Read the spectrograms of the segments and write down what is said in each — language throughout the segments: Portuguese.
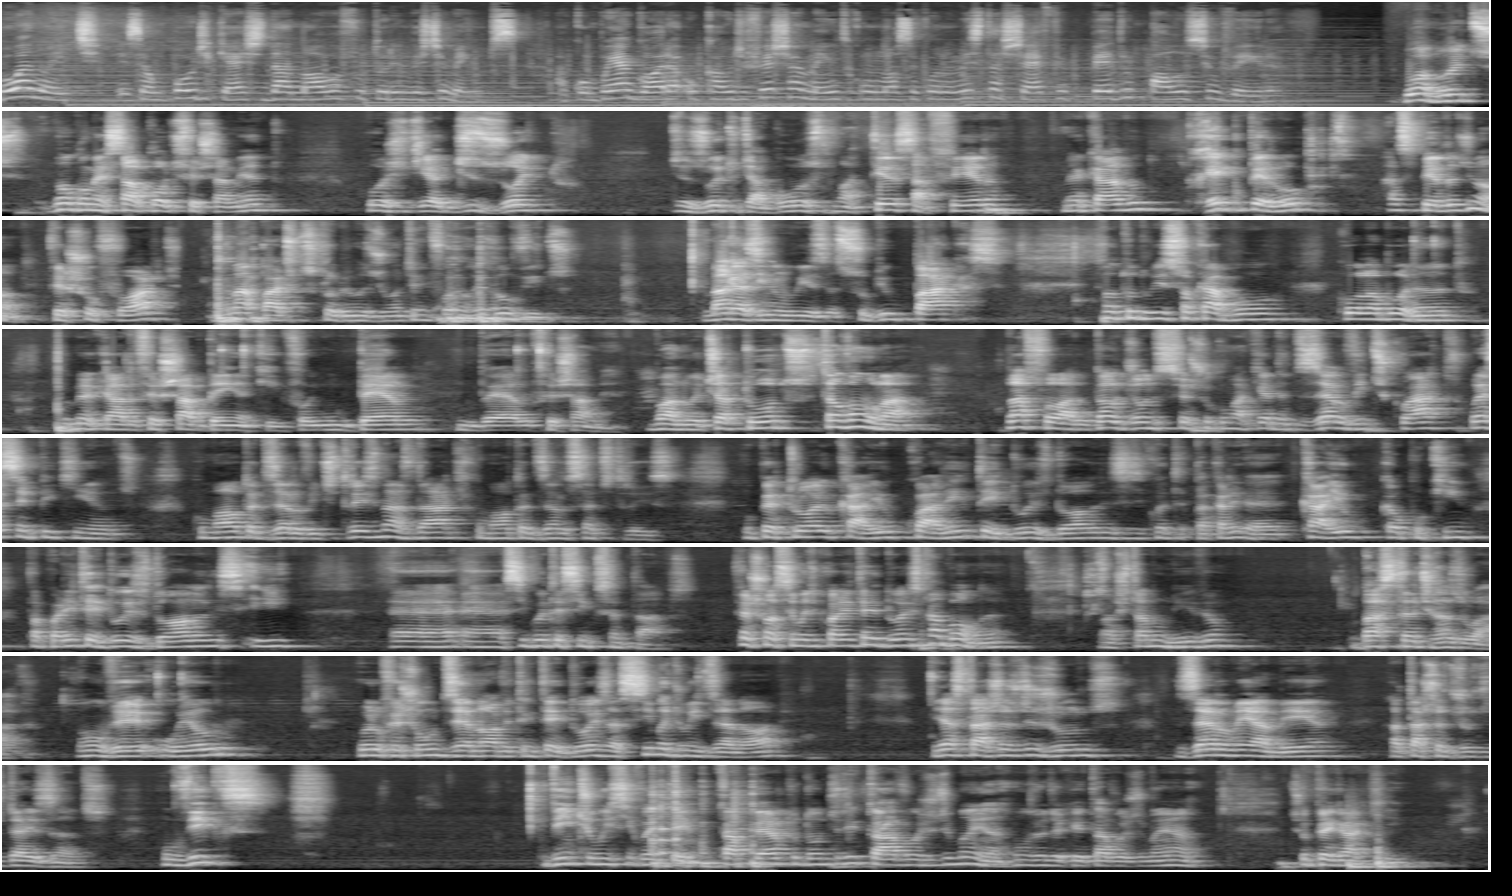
Boa noite, esse é um podcast da Nova Futura Investimentos. Acompanhe agora o call de fechamento com o nosso economista-chefe Pedro Paulo Silveira. Boa noite, vamos começar o call de fechamento. Hoje, dia 18, 18 de agosto, uma terça-feira, o mercado recuperou as perdas de ontem, fechou forte. Uma parte dos problemas de ontem foram resolvidos. Magazine Luiza subiu pacas, então tudo isso acabou colaborando o mercado fechar bem aqui. Foi um belo, um belo fechamento. Boa noite a todos. Então vamos lá. Lá fora, o Dow Jones fechou com uma queda de 0,24, o S&P 500 com uma alta de 0,23 e Nasdaq com uma alta de 0,73. O petróleo caiu 42 dólares e 50, pra, é, caiu, caiu um pouquinho para 42 dólares e é, é, 55 centavos. Fechou acima de 42, tá bom, né? Acho que está num nível bastante razoável. Vamos ver o euro. O euro fechou 1,1932, acima de 1,19. E as taxas de juros, 0,66, a taxa de juros de 10 anos. O VIX, 21,51. Está perto de onde ele estava hoje de manhã. Vamos ver onde é ele estava hoje de manhã? Deixa eu pegar aqui.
